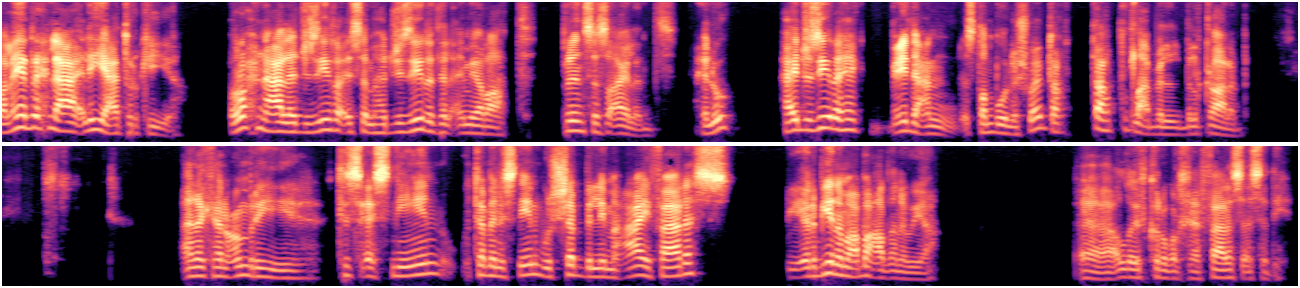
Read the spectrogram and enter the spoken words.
طالعين رحلة عائلية على تركيا. رحنا على جزيرة اسمها جزيرة الاميرات Princess Island حلو؟ هاي جزيرة هيك بعيدة عن إسطنبول شوي بتعرف بتعرف تطلع بال- بالقارب. أنا كان عمري تسع سنين وثمان سنين والشاب اللي معاي فارس ربينا مع بعض أنا وياه. آه الله يذكره بالخير فارس أسدي.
